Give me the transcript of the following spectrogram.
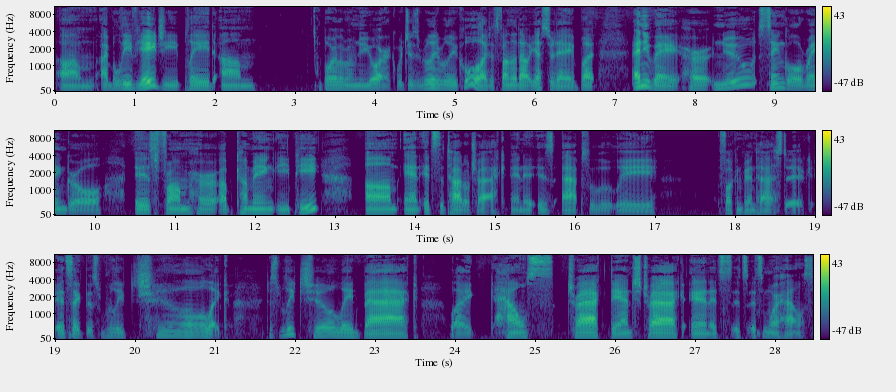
um, I believe Yaeji played um, Boiler Room New York, which is really really cool. I just found that out yesterday. But anyway, her new single Rain Girl is from her upcoming EP. Um, and it's the title track, and it is absolutely fucking fantastic. It's like this really chill, like just really chill, laid back, like house track, dance track, and it's it's it's more house,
